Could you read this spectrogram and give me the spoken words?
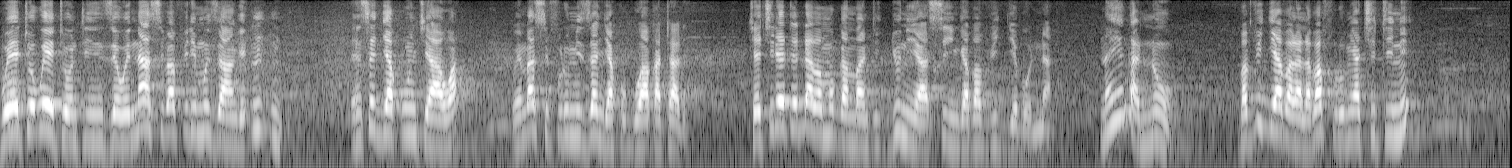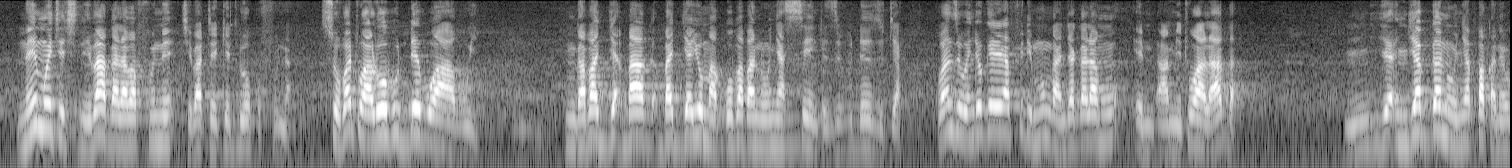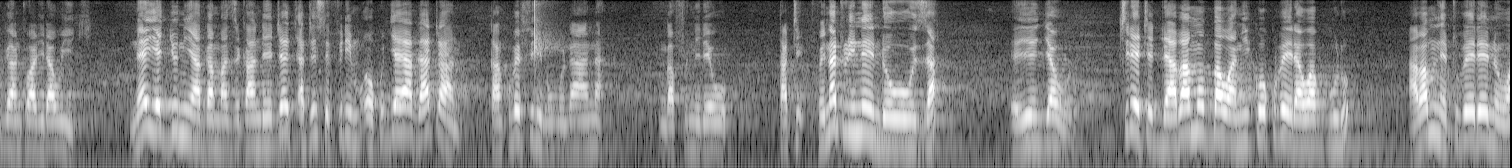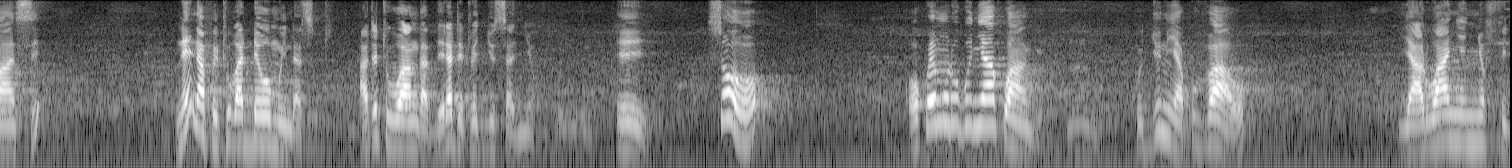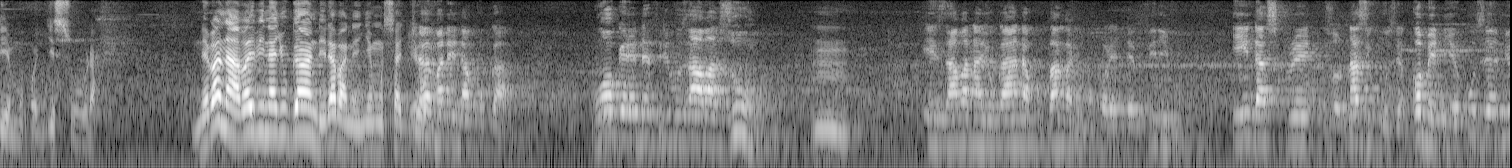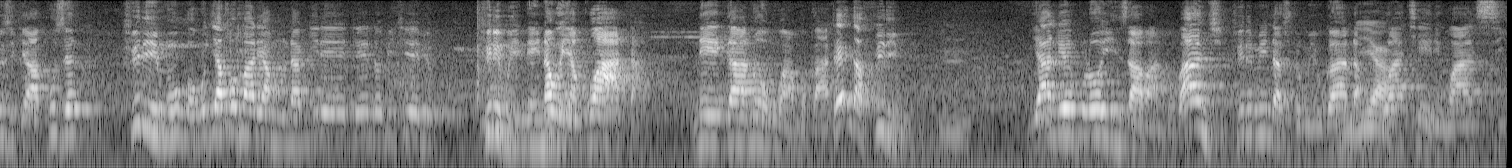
bweto bweto nti nze wenaasiba firimu zange "Mm-mm, ensi ejja kunkyawa wemba sifulumiza nja kugwa akatale. Kyekireetedde abamugamba nti junior asinga bavijje bonna. Naye nga no bavijje abalala bafulumya kitini naye mu ekyo kiti baagala bafune kyebateekeddwa okufuna so batwala obudde bwabwe nga bajja- ba- bajjayo magoba banoonya sente zivuddeyo zitya? Kubanze wenjogerera firimu nga njagalamu amitwalo aga nja- njagganoonya paka nebwegantwalira wiiki. Naye ye junior agamba nze kandeete atise firimu okugjayo agataano kankube firimu munaana nga funirewo. Kati fenna tulina endowooza ey'enjawulo. Kireetedde abamu bawanika okubeera waggulu abamu ne tubeera eno wansi naye naffe tubaddewo mu indasitry ate tuwangadde era tetwejjusa nnyo. Eh. so okwemulugunya kwange ku junior kuvaawo yalwanya ennyo firimu ogisuula. Ne bano ababiina uganda era banenye musajja mwogeredde firimu z'abazungu. Ez'abanauganda kubanga lyemukoledde firimu. Industry zonna zikuze comedy ekuze music akuze firimu okugjako mariam ndagire tendo biki ebyo? Firimu erina we yakwata negaana okwambuka. Ate nga firimu yandi employins abantu bangi. Firimu industry mu uganda lwaki eri wansi?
